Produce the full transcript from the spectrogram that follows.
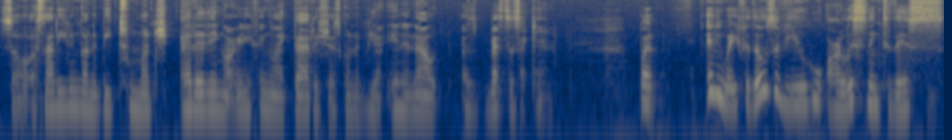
So it's not even going to be too much editing or anything like that. It's just going to be in and out as best as I can. But anyway, for those of you who are listening to this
